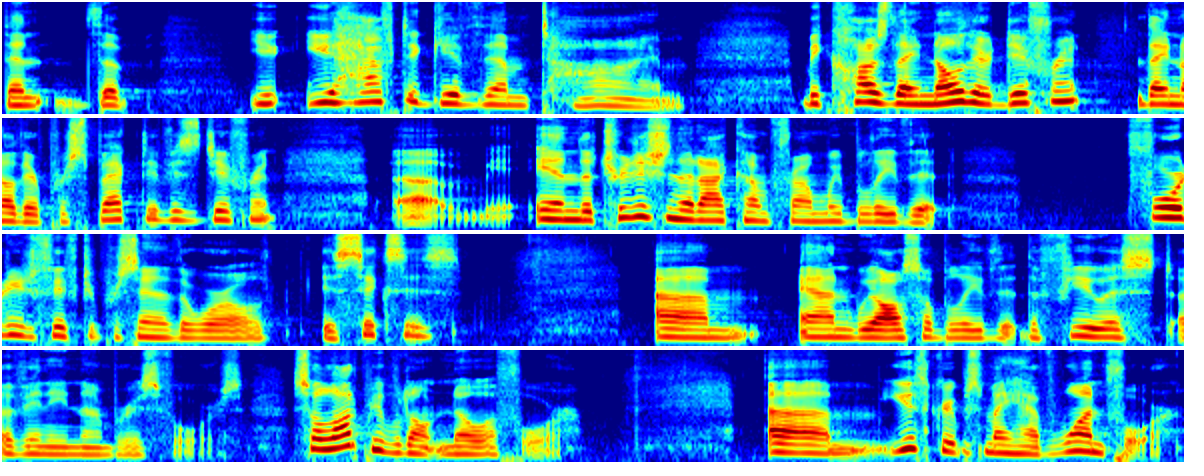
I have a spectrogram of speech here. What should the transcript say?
then the you you have to give them time because they know they're different. They know their perspective is different. Uh, in the tradition that I come from, we believe that forty to fifty percent of the world is sixes, um, and we also believe that the fewest of any number is fours. So a lot of people don't know a four. Um, youth groups may have one four,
